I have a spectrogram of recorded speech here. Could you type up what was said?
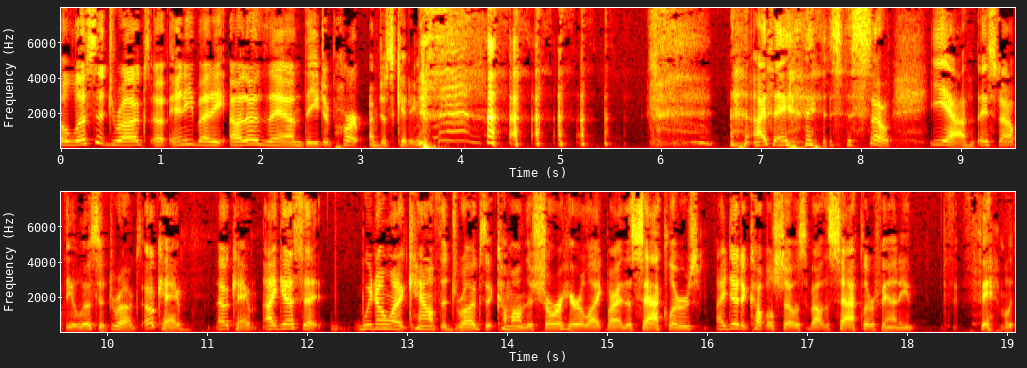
Illicit drugs of anybody other than the depart. I'm just kidding. I think so. Yeah, they stop the illicit drugs. Okay, Okay, I guess that we don't want to count the drugs that come on the shore here, like by the Sacklers. I did a couple shows about the Sackler family, family,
